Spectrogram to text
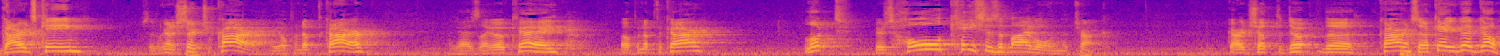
Guards came, said, We're going to search your car. We opened up the car. The guy's like, Okay. Opened up the car, looked. There's whole cases of Bible in the trunk. Guard shut the, door, the car and said, Okay, you're good, go.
